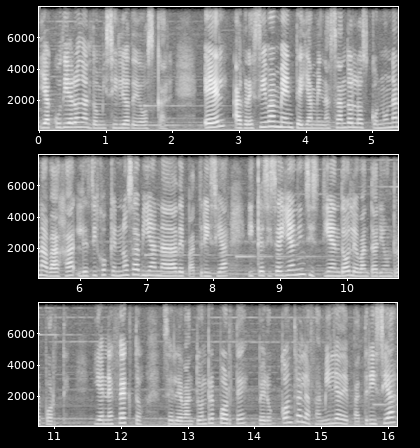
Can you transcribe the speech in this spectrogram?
y acudieron al domicilio de Oscar. Él, agresivamente y amenazándolos con una navaja, les dijo que no sabía nada de Patricia y que si seguían insistiendo levantaría un reporte. Y en efecto, se levantó un reporte, pero contra la familia de Patricia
